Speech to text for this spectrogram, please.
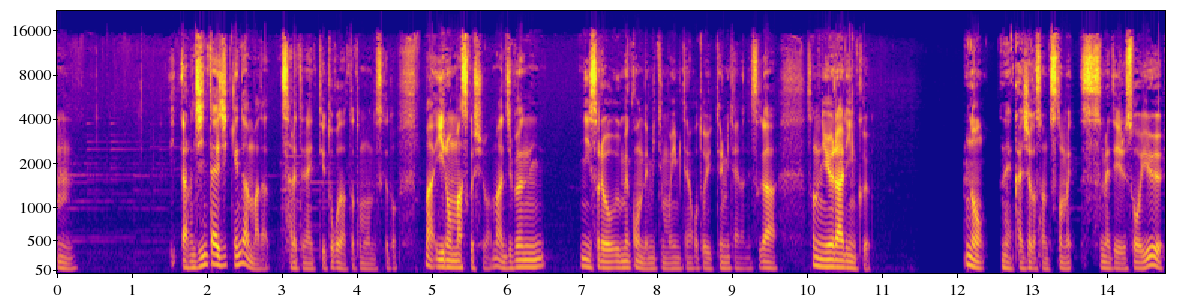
うん。あの人体実験ではまだされてないっていうとこだったと思うんですけど、まあイーロン・マスク氏は、まあ自分にそれを埋め込んでみてもいいみたいなことを言ってるみたいなんですが、そのニューラーリンクのね、会社がその勤め、進めているそういう、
